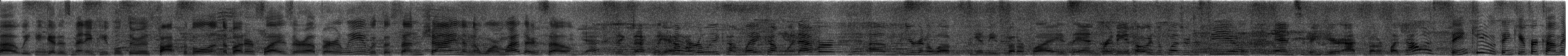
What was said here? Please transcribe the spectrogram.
uh, we can get as many people through as possible. And the butterflies are up early with the sunshine and the warm weather. So Yes, exactly. Yeah. Come early, come late, come whenever. Um, you're going to love seeing these butterflies. And Brittany, it's always a pleasure to see you. And and to be here at the Butterfly Palace. Thank you. Thank you for coming.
